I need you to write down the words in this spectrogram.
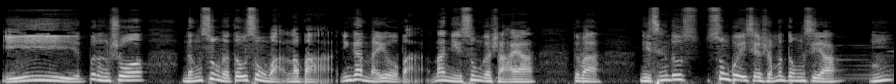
咦，不能说能送的都送完了吧？应该没有吧？那你送个啥呀？对吧？你曾经都送过一些什么东西啊？嗯？”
